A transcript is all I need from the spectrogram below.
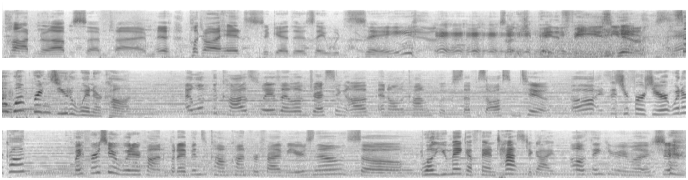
partner up sometime. Put our heads together, as they would say. As long as you pay the fees, you know. So, what brings you to WinterCon? I love the cosplays. I love dressing up, and all the comic book stuff is awesome too. Oh, is this your first year at WinterCon? My first year at WinterCon, but I've been to ComCon for five years now, so. Well, you make a fantastic Ivy. Oh, thank you very much.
